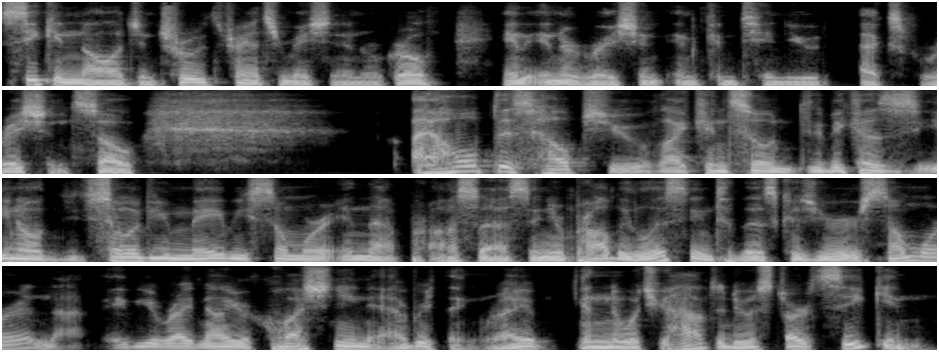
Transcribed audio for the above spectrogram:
seeking knowledge and truth, transformation, inner growth, and integration and continued exploration. So, I hope this helps you. Like, and so because, you know, some of you may be somewhere in that process and you're probably listening to this because you're somewhere in that. Maybe right now you're questioning everything, right? And what you have to do is start seeking.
